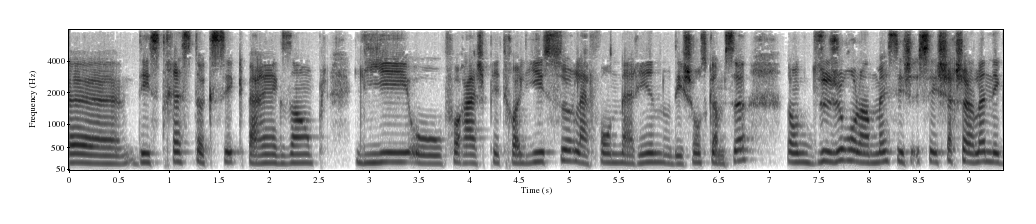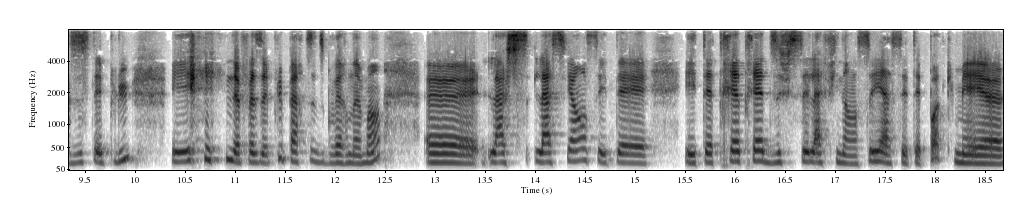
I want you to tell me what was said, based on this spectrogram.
euh, des stress toxiques, par exemple, liés au forage pétrolier sur la faune marine ou des choses comme ça. Donc, du jour au lendemain, ces, chercheurs-là n'existaient plus et ne faisaient plus partie du gouvernement. Euh, la, science était, était très, très difficile à financer à cette époque, mais euh,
